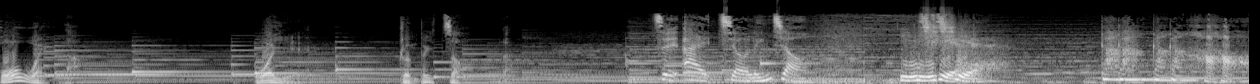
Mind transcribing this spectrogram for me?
火萎了，我也准备走了。最爱九零九，一切刚刚好。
